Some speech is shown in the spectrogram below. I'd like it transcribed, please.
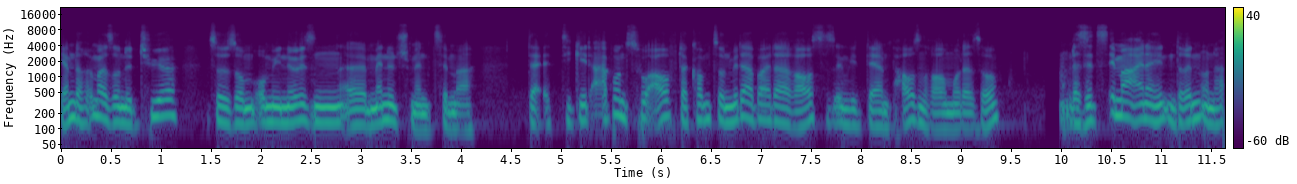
Die haben doch immer so eine Tür zu so einem ominösen äh, Managementzimmer. Da, die geht ab und zu auf, da kommt so ein Mitarbeiter raus, das ist irgendwie deren Pausenraum oder so. Und da sitzt immer einer hinten drin und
